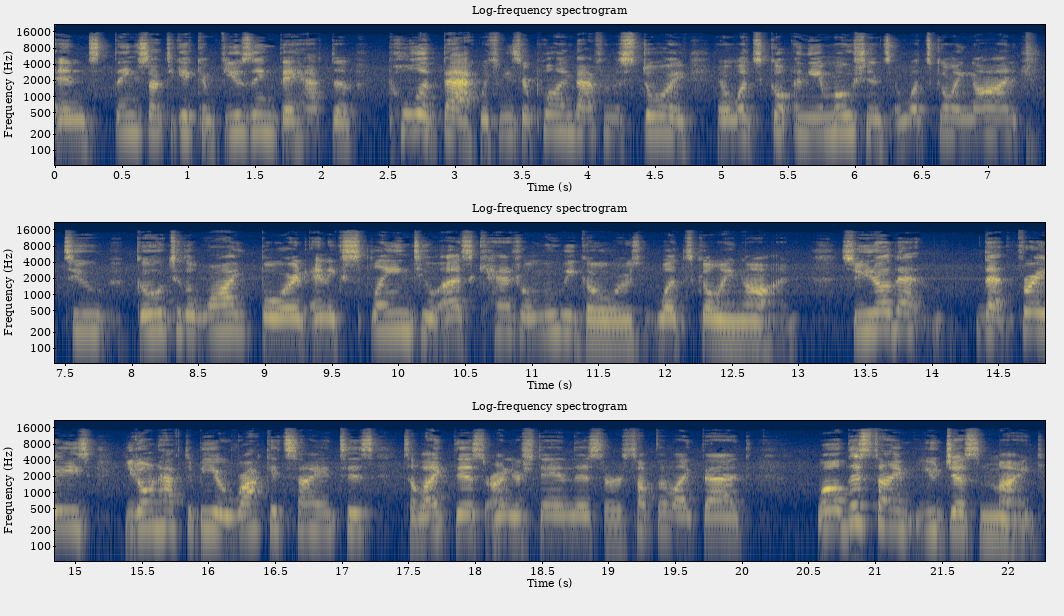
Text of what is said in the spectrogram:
and things start to get confusing, they have to pull it back, which means they're pulling back from the story and what's go and the emotions and what's going on to go to the whiteboard and explain to us casual moviegoers what's going on. So you know that that phrase, you don't have to be a rocket scientist to like this or understand this or something like that. Well, this time you just might.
